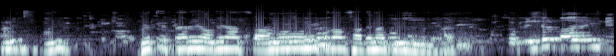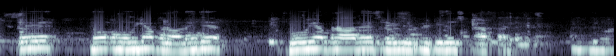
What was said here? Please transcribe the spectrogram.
ਹਾਂਜੀ। ਜੇ ਤੇ ਪਹਿਰੇ ਆਉਂਦੇ ਆ ਸਾਨੂੰ ਨਹੀਂ ਪਤਾ ਸਾਡੇ ਨਾਲ ਕੀ ਹੋ ਰਿਹਾ ਤੇ ਲੋਕ ਮੂਵੀਆਂ ਬਣਾ ਲੈਂਦੇ ਆ ਮੂਵੀਆਂ ਬਣਾ ਕੇ ਪੇਟੀ ਦੇ ਸ਼ਿਕਾਰ ਕਰਦੇ ਆ।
